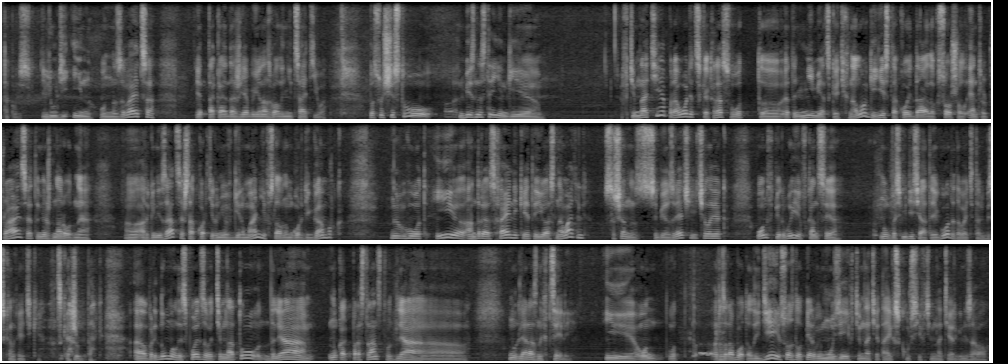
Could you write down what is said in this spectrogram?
такой «Люди Ин» он называется. Это такая даже, я бы ее назвал, инициатива. По существу бизнес-тренинги в темноте проводятся как раз вот, э, это немецкая технология, есть такой Dialog Social Enterprise, это международная э, организация, штаб-квартира у нее в Германии, в славном городе Гамбург. Вот. И Андреас Хайнеке, это ее основатель, совершенно себе зрячий человек, он впервые в конце ну, 80-е годы, давайте так без конкретики, скажем так, э, придумал использовать темноту для ну, как пространство для, ну, для разных целей. И он вот разработал идею, создал первый музей в темноте, а экскурсии в темноте организовал.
